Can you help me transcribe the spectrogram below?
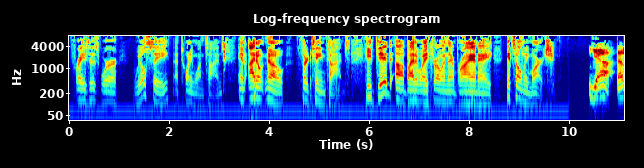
phrases were we'll see, at 21 times, and I don't know, 13 times. He did, uh, by the way, throw in there, Brian, a, it's only March. Yeah, that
